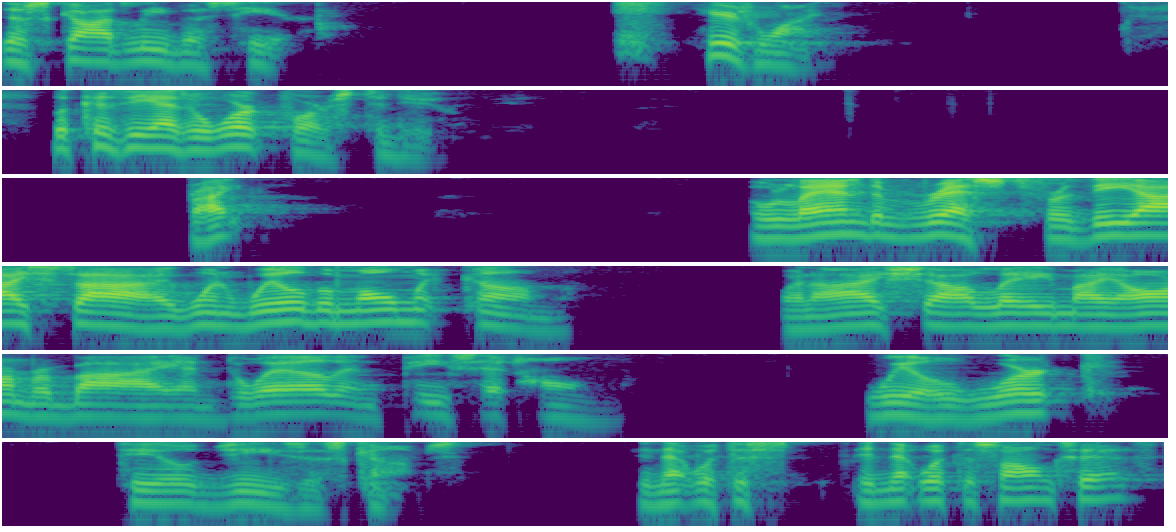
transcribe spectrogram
does God leave us here? Here's why because he has a work for us to do. Right? O land of rest, for thee I sigh. When will the moment come when I shall lay my armor by and dwell in peace at home? We'll work till Jesus comes. Isn't that what, this, isn't that what the song says?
